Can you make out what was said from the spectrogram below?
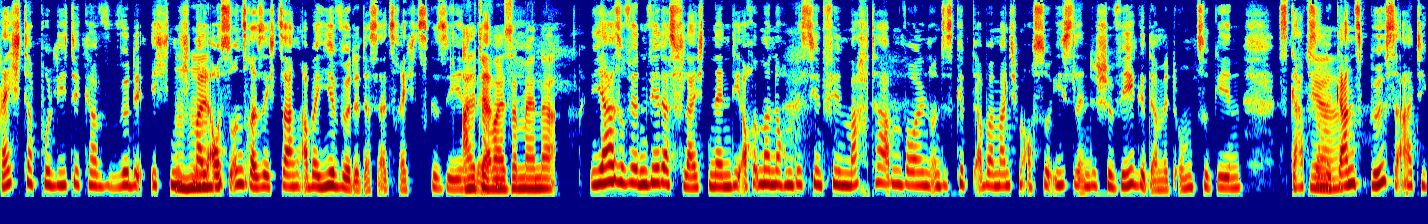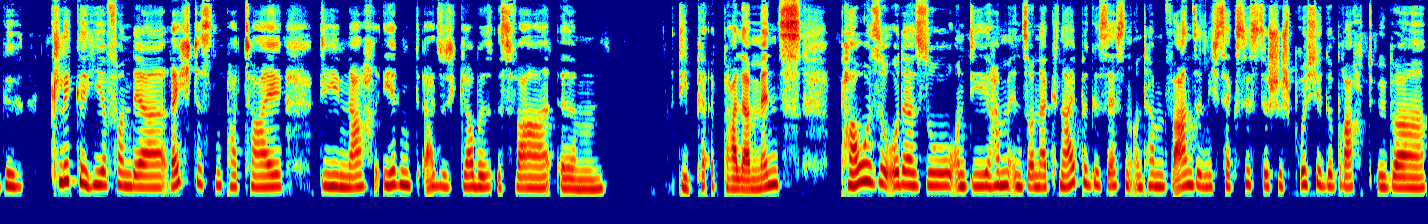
rechter Politiker würde ich nicht mhm. mal aus unserer Sicht sagen, aber hier würde das als rechts gesehen Alte werden. weiße Männer. Ja, so würden wir das vielleicht nennen, die auch immer noch ein bisschen viel Macht haben wollen. Und es gibt aber manchmal auch so isländische Wege, damit umzugehen. Es gab so ja. eine ganz bösartige Clique hier von der rechtesten Partei, die nach irgend, also ich glaube, es war ähm, die Parlamentspause oder so und die haben in so einer Kneipe gesessen und haben wahnsinnig sexistische Sprüche gebracht über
